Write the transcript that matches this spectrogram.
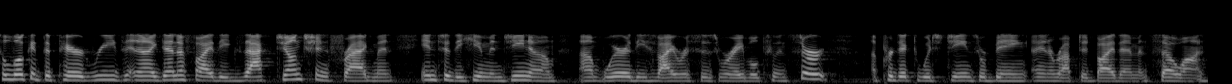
to look at the paired reads and identify the exact junction fragment into the human genome um, where these viruses were able to insert uh, predict which genes were being interrupted by them, and so on.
